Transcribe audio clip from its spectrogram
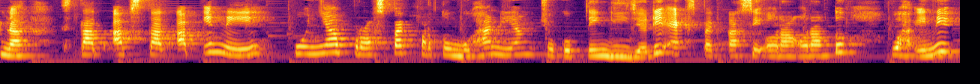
Nah, startup-startup ini punya prospek pertumbuhan yang cukup tinggi. Jadi ekspektasi orang-orang tuh, wah ini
